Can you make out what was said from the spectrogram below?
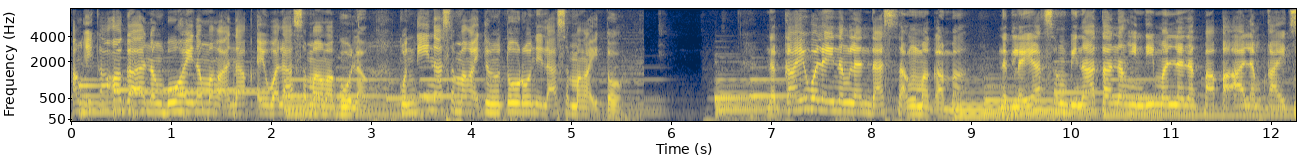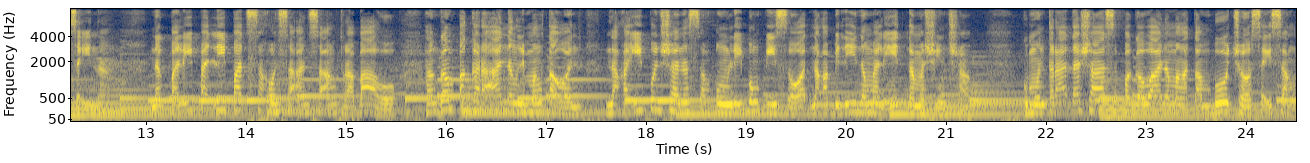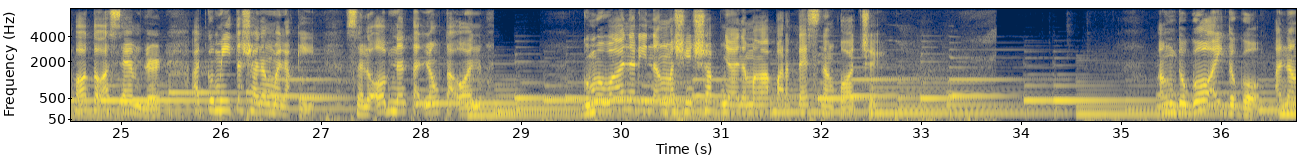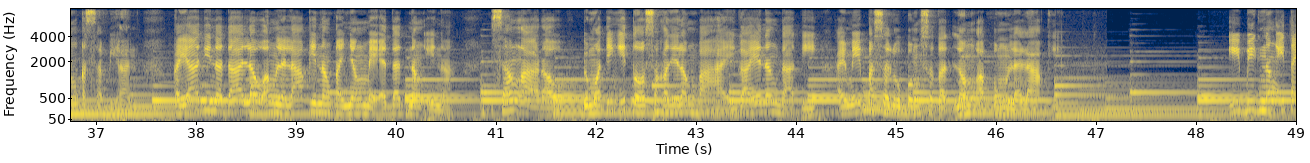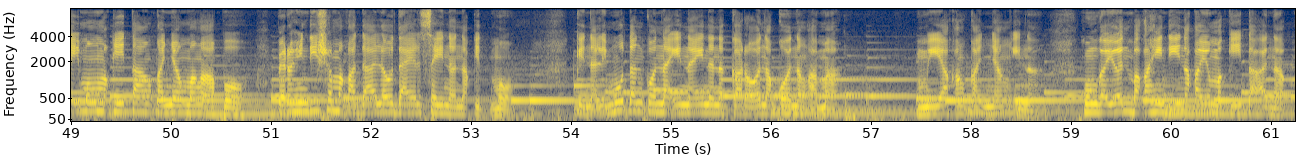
Ang ikakagaan ng buhay ng mga anak ay wala sa mga magulang, kundi na sa mga itinuturo nila sa mga ito. Nagkahiwalay ng landas ang mag-ama. Naglayat sang binata nang hindi man lang nagpapaalam kahit sa ina. Nagpalipat-lipat sa kung saan saang trabaho hanggang pagkaraan ng limang taon, nakaipon siya ng 10,000 piso at nakabili ng maliit na machine shop. Kumontrata siya sa paggawa ng mga tambucho sa isang auto assembler at kumita siya ng malaki. Sa loob ng tatlong taon, gumawa na rin ang machine shop niya ng mga partes ng kotse. Ang dugo ay dugo, anang kasabihan, kaya dinadalaw ang lalaki ng kanyang may edad ng ina. Isang araw, dumating ito sa kanilang bahay gaya ng dati ay may pasalubong sa tatlong apong lalaki. Ibig ng itay mong makita ang kanyang mga apo, pero hindi siya makadalaw dahil sa inanakit mo. Kinalimutan ko na inay na nagkaroon ako ng ama. Umiyak ang kanyang ina. Kung gayon baka hindi na kayo makita anak.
